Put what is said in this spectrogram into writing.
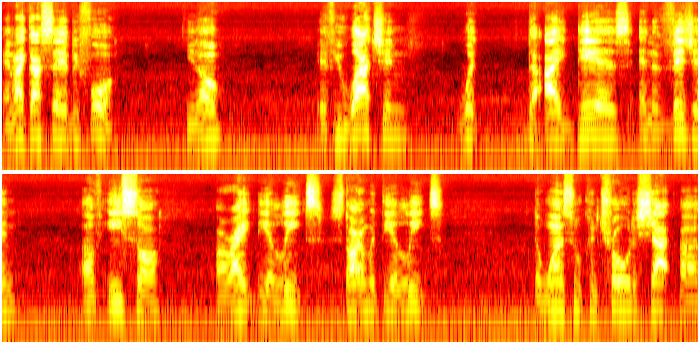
And like I said before, you know, if you watching what the ideas and the vision of Esau, all right, the elites, starting with the elites, the ones who control the shot, uh,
